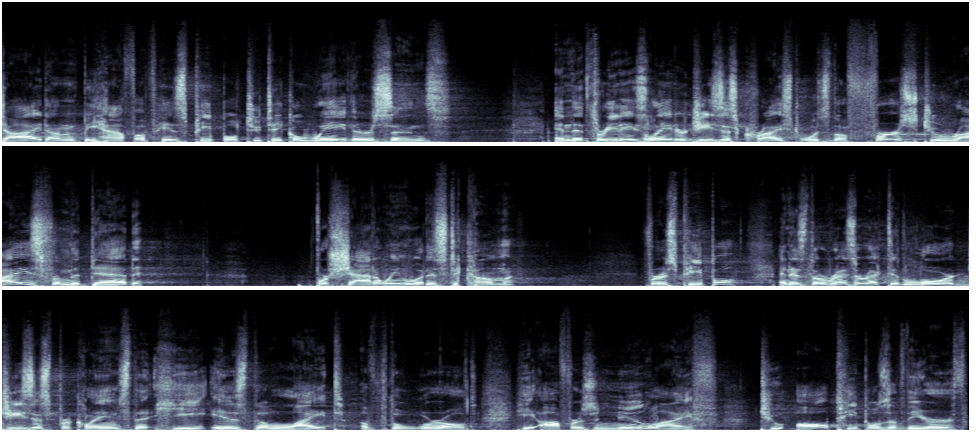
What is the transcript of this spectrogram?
died on behalf of his people to take away their sins, and that three days later, Jesus Christ was the first to rise from the dead, foreshadowing what is to come for his people. And as the resurrected Lord, Jesus proclaims that he is the light of the world. He offers new life to all peoples of the earth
